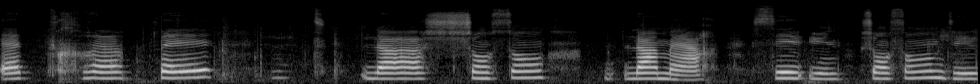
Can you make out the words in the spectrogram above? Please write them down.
être la chanson La mer. C'est une chanson du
